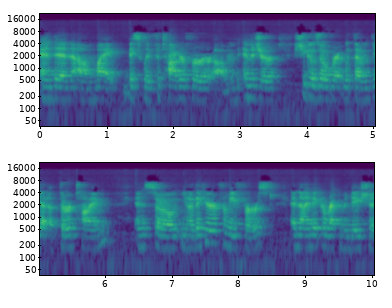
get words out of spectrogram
And then um, my basically photographer um, imager she goes over it with them yet a third time. And so you know they hear it from me first and then i make a recommendation.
